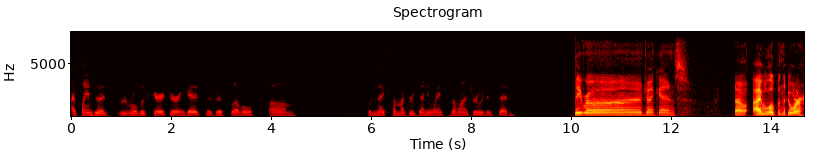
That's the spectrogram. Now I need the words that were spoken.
I plan to reroll this character and get to this level um for the next time I group anyway, because I want a druid instead. Leroy Jenkins. Now, I will open the door.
